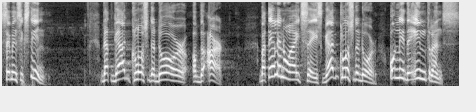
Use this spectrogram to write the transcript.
7.16, that God closed the door of the ark. But Ellen White says, God closed the door, only the entrance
